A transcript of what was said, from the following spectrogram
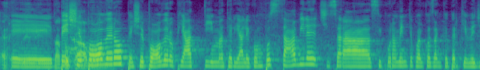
Eh, e vedi, pesce cavolo. povero, pesce povero, piatti in materiale compostabile, ci sarà sicuramente qualcosa anche per chi è vegetariano,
